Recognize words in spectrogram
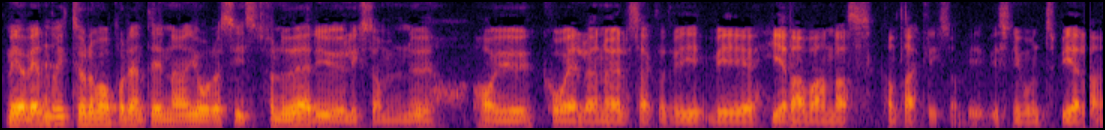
Men jag vet inte riktigt hur det var på den tiden när han gjorde det sist. För nu är det ju liksom, nu har ju KL och NHL sagt att vi, vi hedrar varandras kontrakt liksom. Vi, vi snor inte spelare.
